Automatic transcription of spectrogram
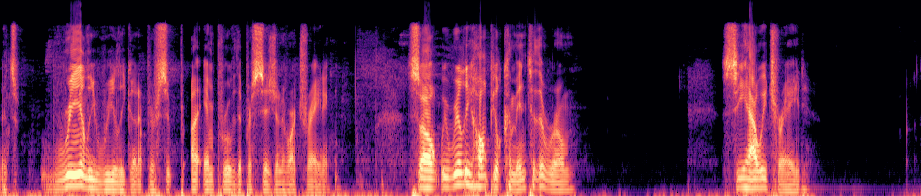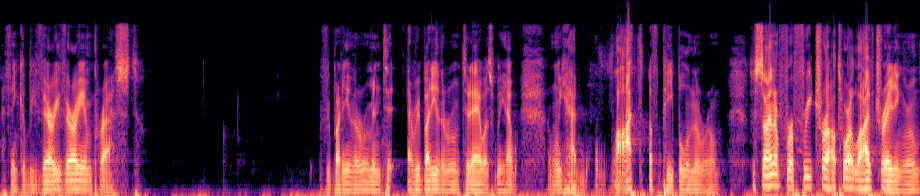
it's really, really going to uh, improve the precision of our trading. So we really hope you'll come into the room, see how we trade. I think you'll be very, very impressed. Everybody in the room, and everybody in the room today was we had, and we had a lot of people in the room. So sign up for a free trial to our live trading room.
